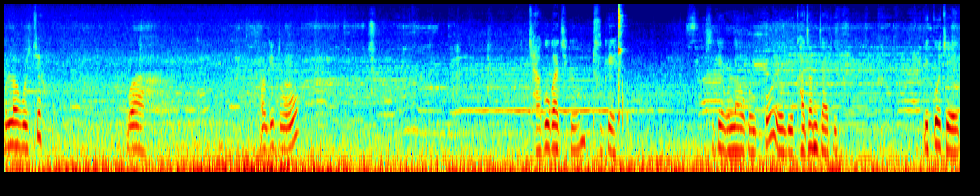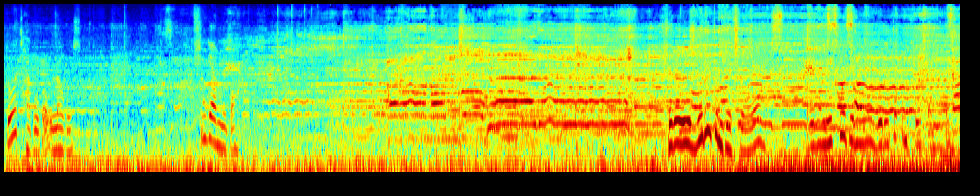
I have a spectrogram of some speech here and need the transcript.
올라오고 있죠? 와 여기도 자구가 지금 2개 2개 올라오고 있고 여기 가장자리 입꼬지에도 자구가 올라오고 있습니다 신기합니다 제가 여기 물을 좀 줬어요. 왜냐면 이 꼬지는 물을 조금 부었답니다.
